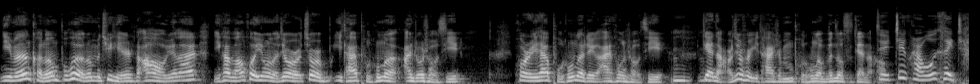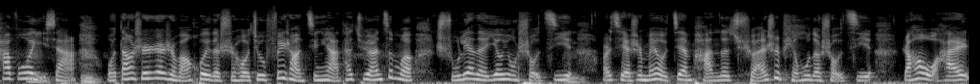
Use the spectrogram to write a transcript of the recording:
你们可能不会有那么具体认识哦，原来你看王慧用的就是就是一台普通的安卓手机，或者一台普通的这个 iPhone 手机，嗯，电脑就是一台什么普通的 Windows 电脑。对这块儿我可以插播一下，我当时认识王慧的时候就非常惊讶，她居然这么熟练的应用手机，而且是没有键盘的，全是屏幕的手机。然后我还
